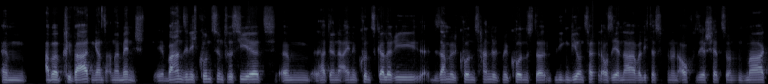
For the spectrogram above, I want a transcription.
Ähm, aber privat ein ganz anderer Mensch. Wahnsinnig kunstinteressiert, ähm, hat ja eine eigene Kunstgalerie, sammelt Kunst, handelt mit Kunst. Da liegen wir uns halt auch sehr nahe, weil ich das nun auch sehr schätze und mag.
